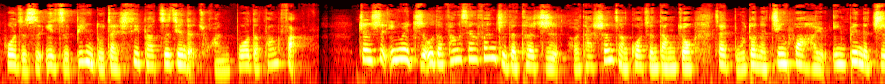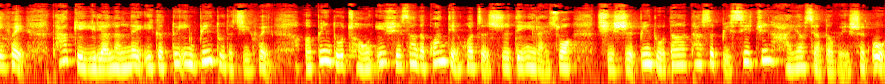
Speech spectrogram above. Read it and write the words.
或者是抑制病毒在细胞之间的传播的方法，正是因为植物的芳香分子的特质和它生长过程当中在不断的进化还有应变的智慧，它给予了人类一个对应病毒的机会。而病毒从医学上的观点或者是定义来说，其实病毒呢，它是比细菌还要小的微生物。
